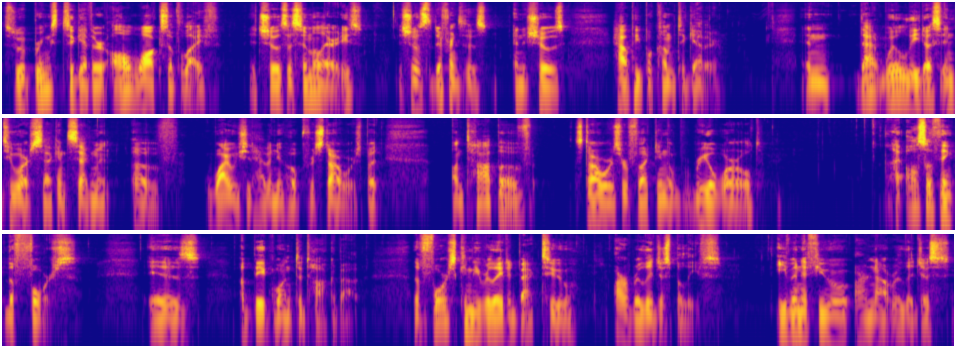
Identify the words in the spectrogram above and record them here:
So it brings together all walks of life. It shows the similarities, it shows the differences, and it shows how people come together. And that will lead us into our second segment of why we should have a new hope for Star Wars. But on top of Star Wars reflecting the real world, I also think the Force is a big one to talk about. The Force can be related back to our religious beliefs. Even if you are not religious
